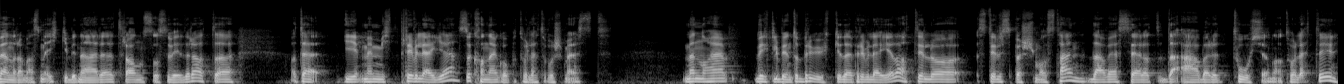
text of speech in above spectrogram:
venner av meg som er ikke-binære, trans osv. At, eh, at jeg, med mitt privilegium så kan jeg gå på toalettet hvor som helst. Men nå har jeg virkelig begynt å bruke det privilegiet da, til å stille spørsmålstegn der hvor jeg ser at det er bare tokjønna toaletter.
